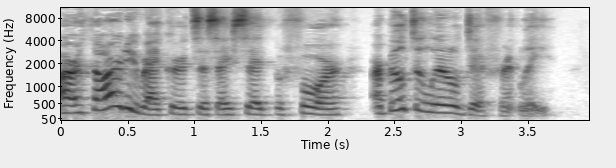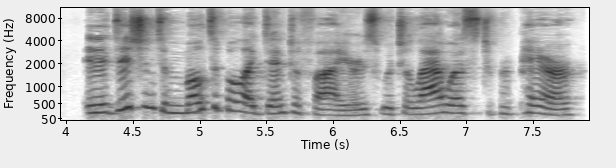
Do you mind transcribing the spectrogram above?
Our authority records, as I said before, are built a little differently. In addition to multiple identifiers which allow us to prepare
